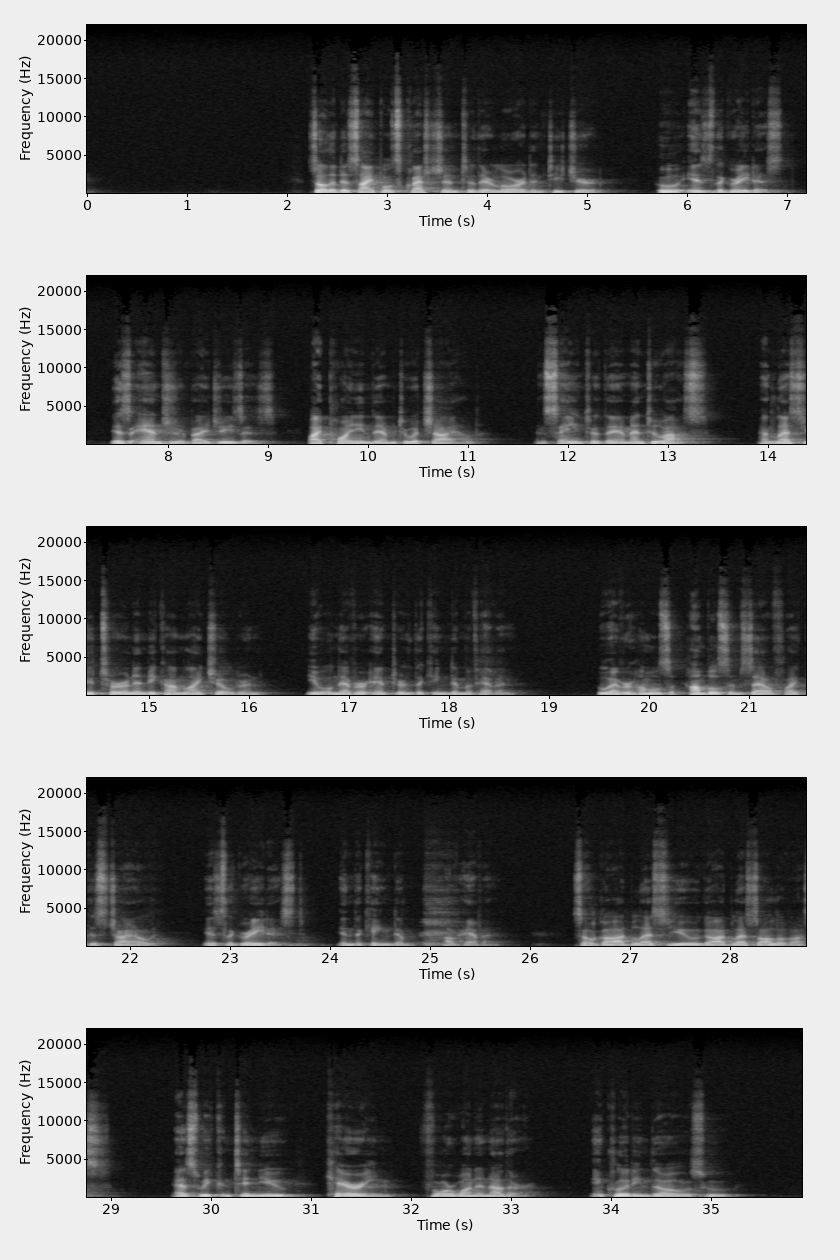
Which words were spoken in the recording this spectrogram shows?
So the disciples' question to their Lord and teacher who is the greatest, is answered by Jesus by pointing them to a child and saying to them and to us, Unless you turn and become like children, you will never enter the kingdom of heaven. Whoever humbles, humbles himself like this child is the greatest in the kingdom of heaven. So God bless you, God bless all of us as we continue caring for one another, including those who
